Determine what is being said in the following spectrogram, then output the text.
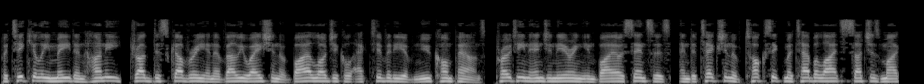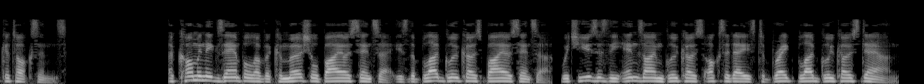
particularly meat and honey, drug discovery and evaluation of biological activity of new compounds, protein engineering in biosensors, and detection of toxic metabolites such as mycotoxins. A common example of a commercial biosensor is the blood glucose biosensor, which uses the enzyme glucose oxidase to break blood glucose down.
